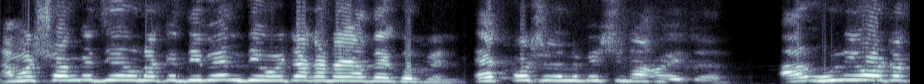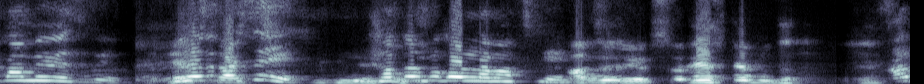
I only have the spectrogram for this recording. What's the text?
আমার সঙ্গে যে ওনাকে দিবেন, দিয়ে ওই টাকাটা আদায় করবেন। এক পয়সা যেন বেশি না হয়ে যায় আর উনি ওটা কমে বেচবে। সতর্ক করলাম আজকে। আর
